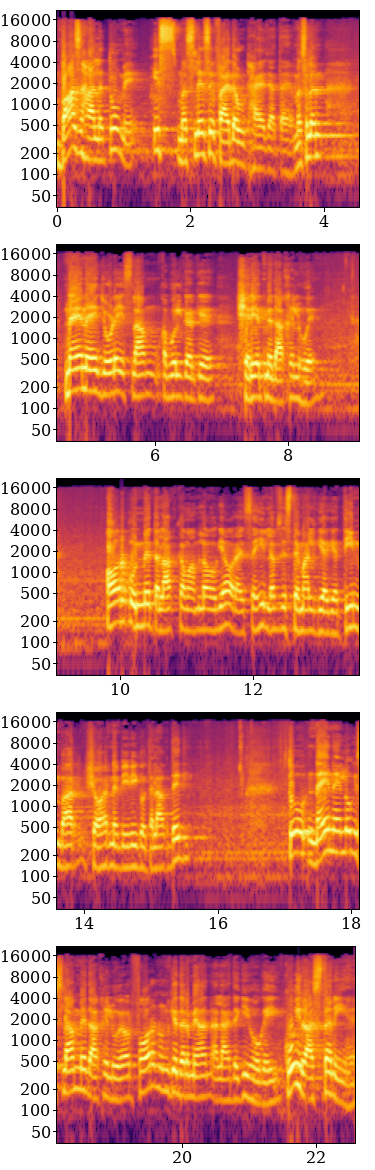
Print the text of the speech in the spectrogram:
بعض حالتوں میں اس مسئلے سے فائدہ اٹھایا جاتا ہے۔ مثلا نئے نئے جوڑے اسلام قبول کر کے شریعت میں داخل ہوئے اور ان میں طلاق کا معاملہ ہو گیا اور ایسے ہی لفظ استعمال کیا گیا۔ تین بار شوہر نے بیوی کو طلاق دے دی۔ تو نئے نئے لوگ اسلام میں داخل ہوئے اور فوراً ان کے درمیان علیحدگی ہو گئی۔ کوئی راستہ نہیں ہے۔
